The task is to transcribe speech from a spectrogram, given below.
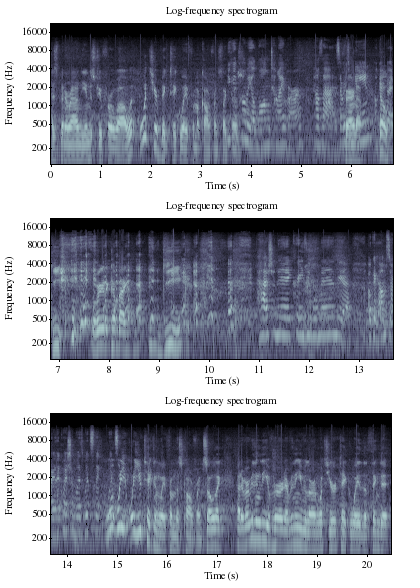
has been around the industry for a while. What, what's your big takeaway from a conference like You this? can call me a long timer. How's that? Is that what Fair you enough. mean? Okay, no, good. geek. We're going to come back geek. Passionate, crazy woman. Yeah. Okay, I'm sorry. The question was, what's the? What, what, are you, what are you taking away from this conference? So, like, out of everything that you've heard, everything you've learned, what's your takeaway? The thing that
